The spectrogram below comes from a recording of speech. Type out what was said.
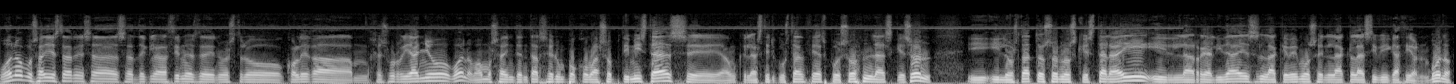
Bueno, pues ahí están esas declaraciones de nuestro colega mm, Jesús Riaño. Bueno, vamos a intentar ser un poco más optimistas, eh, aunque las circunstancias pues son las que son y, los datos son los que están ahí y la realidad es la que vemos en la clasificación. Bueno,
